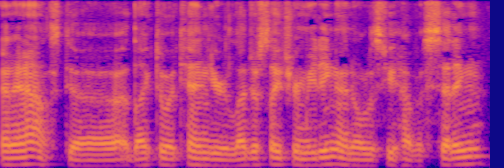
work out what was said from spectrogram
and asked, uh, I'd like to attend your legislature meeting. I notice you have a sitting.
